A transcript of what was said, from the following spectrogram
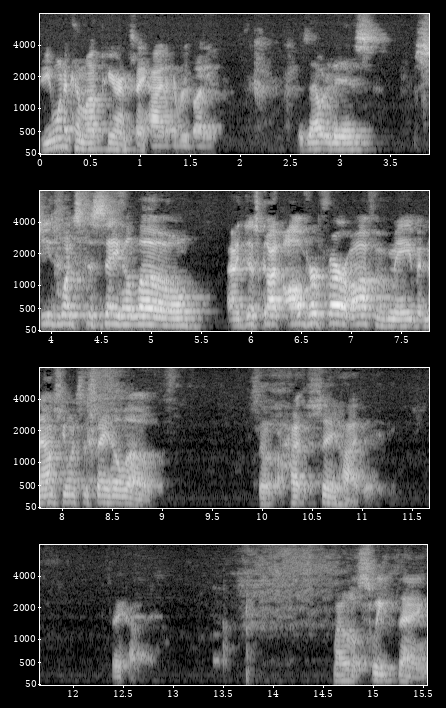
Do you want to come up here and say hi to everybody? Is that what it is? she wants to say hello. I just got all of her fur off of me, but now she wants to say hello. So hi, say hi, baby. Say hi. My little sweet thing.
